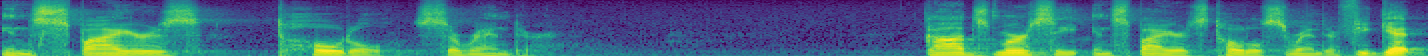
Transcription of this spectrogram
inspires total surrender. God's mercy inspires total surrender. If you get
